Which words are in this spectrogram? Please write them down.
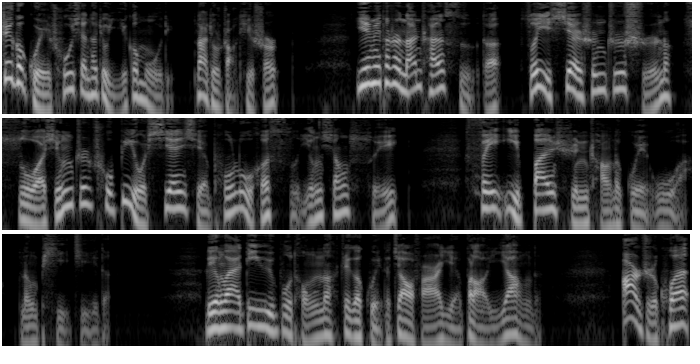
这个鬼出现，他就一个目的，那就是找替身儿因为他是难产死的，所以现身之时呢，所行之处必有鲜血铺路和死婴相随，非一般寻常的鬼物啊。能匹及的。另外，地域不同呢，这个鬼的叫法也不老一样的。二指宽，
